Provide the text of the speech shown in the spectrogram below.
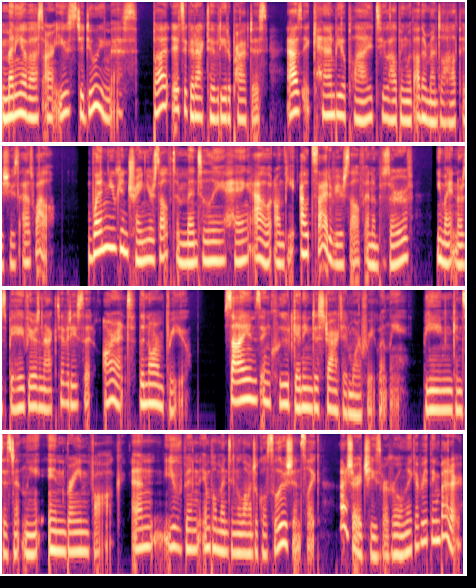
Many of us aren't used to doing this, but it's a good activity to practice as it can be applied to helping with other mental health issues as well. When you can train yourself to mentally hang out on the outside of yourself and observe, you might notice behaviors and activities that aren't the norm for you. Signs include getting distracted more frequently, being consistently in brain fog and you've been implementing illogical solutions like, I'm sure a cheeseburger will make everything better.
